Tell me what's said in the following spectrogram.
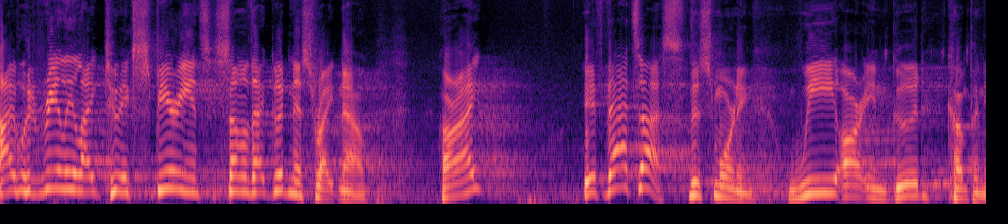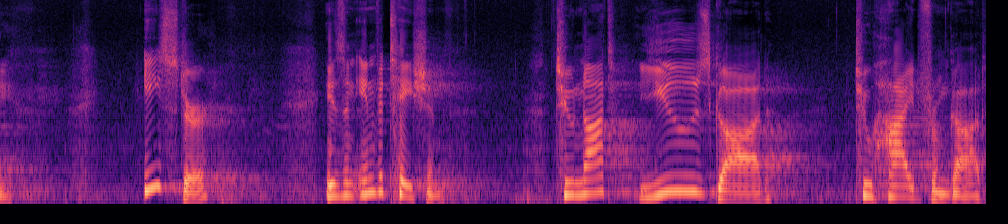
I would really like to experience some of that goodness right now. All right? If that's us this morning, we are in good company. Easter is an invitation to not use God to hide from God.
